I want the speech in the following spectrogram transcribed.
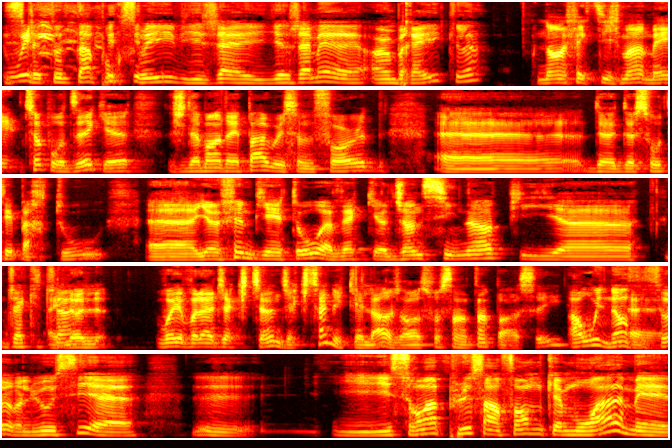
il se fait tout le temps poursuivre. il n'y a, jamais un break. Là. Non, effectivement, mais ça pour dire que je demanderais pas à Wilson Ford euh, de, de, sauter partout. Euh, il y a un film bientôt avec John Cena puis euh, Jackie Chan. voilà, voilà Jackie Chan. Jackie Chan a quel âge? Genre 60 ans passés. Ah oui, non, c'est sûr. Lui aussi, il est sûrement plus en forme que moi, mais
